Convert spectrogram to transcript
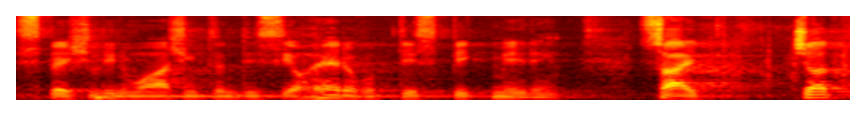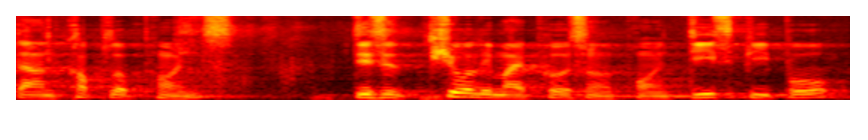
especially in Washington, D.C., ahead of this big meeting. So I jot down a couple of points. This is purely my personal point. These people,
